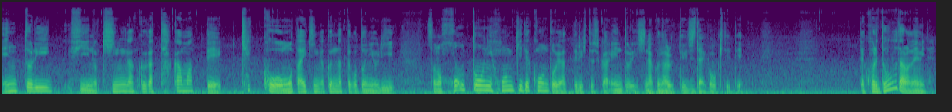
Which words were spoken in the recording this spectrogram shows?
エントリーフィーの金額が高まって結構重たい金額になったことによりその本当に本気でコントをやってる人しかエントリーしなくなるっていう事態が起きてて。でこれどうだろうねみたいな。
